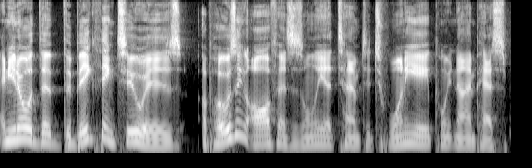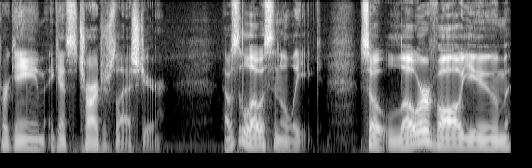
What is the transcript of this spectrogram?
And you know, the, the big thing, too, is opposing offenses only attempted 28.9 passes per game against the Chargers last year. That was the lowest in the league. So lower volume,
